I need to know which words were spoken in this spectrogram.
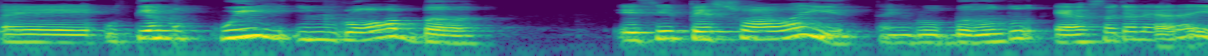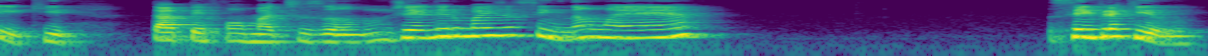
é, o termo queer engloba esse pessoal aí, tá englobando essa galera aí, que tá performatizando um gênero, mas assim, não é sempre aquilo.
